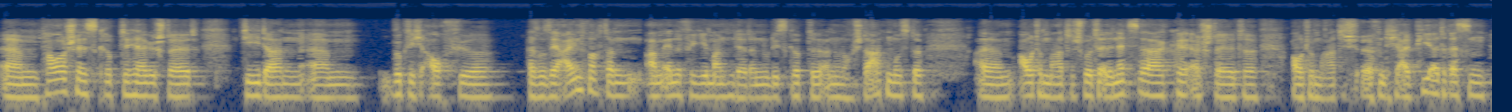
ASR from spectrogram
ähm, PowerShell-Skripte hergestellt, die dann ähm, wirklich auch für, also sehr einfach dann am Ende für jemanden, der dann nur die Skripte nur noch starten musste, ähm, automatisch virtuelle Netzwerke erstellte, automatisch öffentliche IP-Adressen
